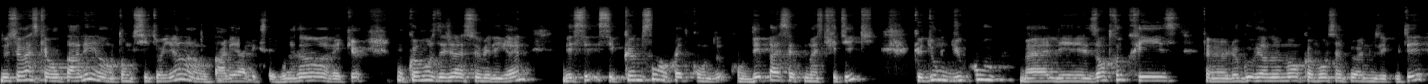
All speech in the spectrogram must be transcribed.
ne serait-ce qu'à en parler hein, en tant que citoyen, à en parler avec ses voisins, avec eux. On commence déjà à semer les graines, mais c'est comme ça en fait qu'on dépasse cette masse critique, que donc du coup, bah, les entreprises, euh, le gouvernement commencent un peu à nous écouter,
